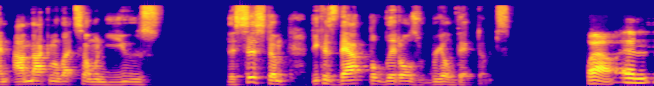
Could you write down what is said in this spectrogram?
And I'm not going to let someone use the system because that belittles real victims. Wow. And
